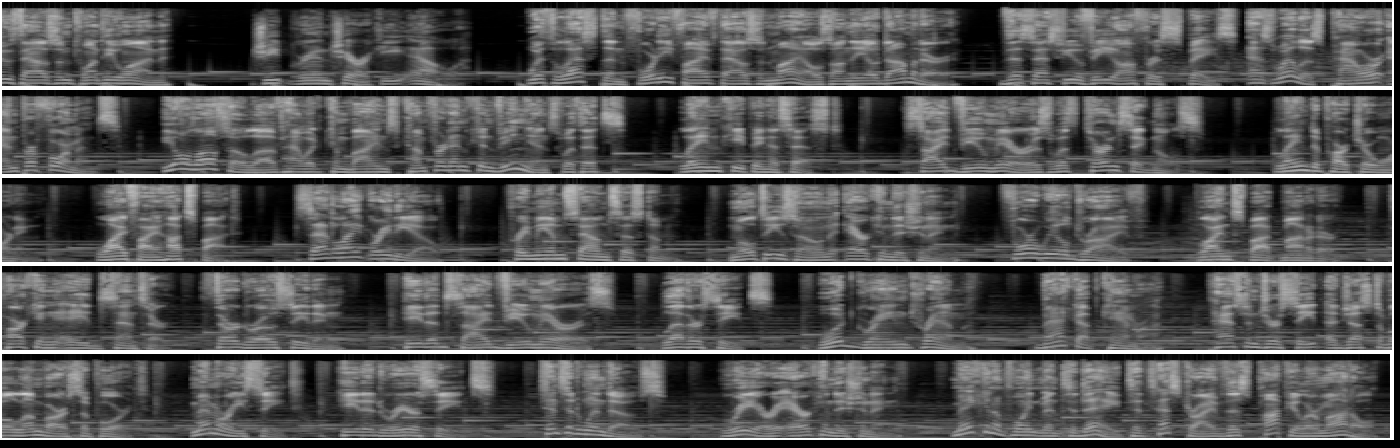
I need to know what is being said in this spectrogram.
2021 Jeep Grand Cherokee L. With less than 45,000 miles on the odometer, this SUV offers space as well as power and performance. You'll also love how it combines comfort and convenience with its lane keeping assist, side view mirrors with turn signals, lane departure warning, Wi-Fi hotspot, satellite radio, premium sound system, multi-zone air conditioning, four-wheel drive, blind spot monitor, parking aid sensor, third row seating, heated side view mirrors, leather seats, wood grain trim, backup camera, passenger seat adjustable lumbar support, memory seat, heated rear seats, tinted windows, rear air conditioning. Make an appointment today to test drive this popular model.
